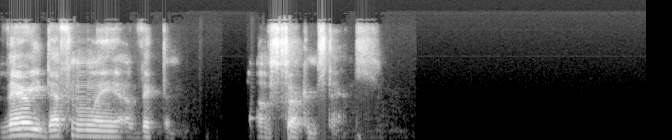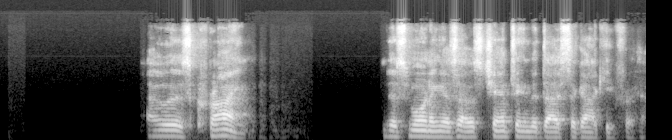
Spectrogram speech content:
very definitely a victim of circumstance. I was crying this morning as I was chanting the Dai Segaki for him.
